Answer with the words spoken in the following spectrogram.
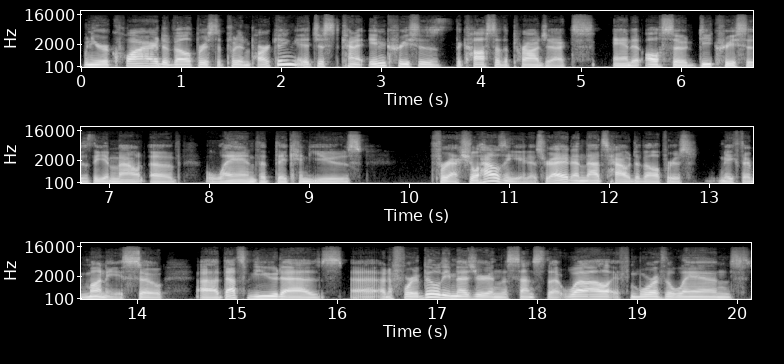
when you require developers to put in parking, it just kind of increases the cost of the project, and it also decreases the amount of land that they can use for actual housing units, right? And that's how developers make their money. So uh, that's viewed as uh, an affordability measure in the sense that, well, if more of the land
